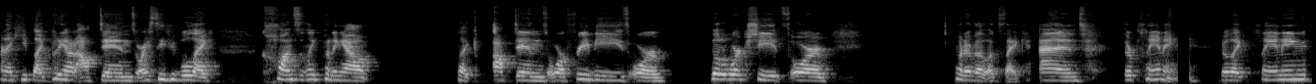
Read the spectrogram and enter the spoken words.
and I keep like putting out opt ins, or I see people like constantly putting out like opt ins or freebies or little worksheets or whatever it looks like. And they're planning. They're like planning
